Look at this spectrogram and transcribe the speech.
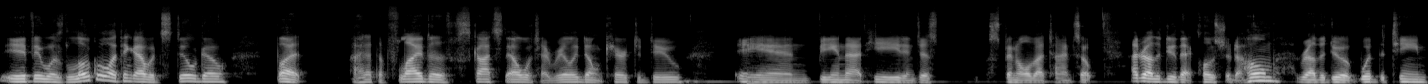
If it was local, I think I would still go, but I'd have to fly to Scottsdale, which I really don't care to do, and be in that heat and just spend all that time. So I'd rather do that closer to home. I'd rather do it with the team.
